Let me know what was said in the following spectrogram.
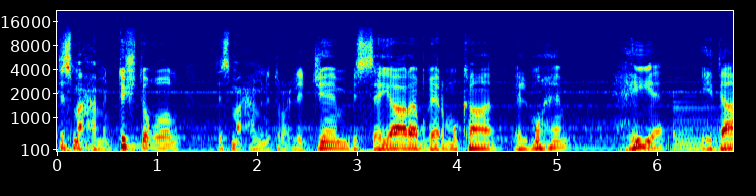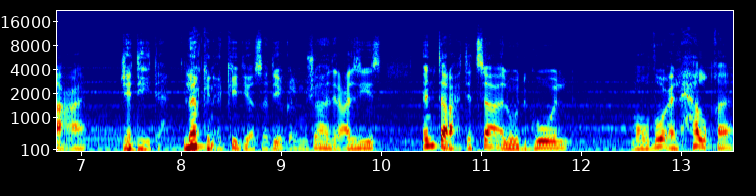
تسمعها من تشتغل تسمعها من تروح للجيم بالسيارة بغير مكان. المهم هي إذاعة جديدة. لكن أكيد يا صديقي المشاهد العزيز أنت راح تتساءل وتقول موضوع الحلقة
